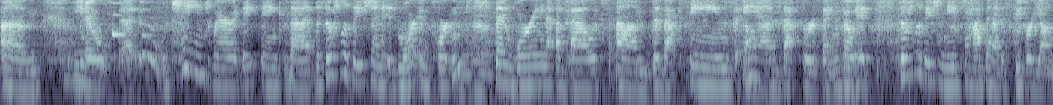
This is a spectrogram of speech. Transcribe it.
um, you know, uh, change where they think that the socialization is more important than worrying about um, the vaccines and that sort of thing. So it's socialization needs to happen at a super young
